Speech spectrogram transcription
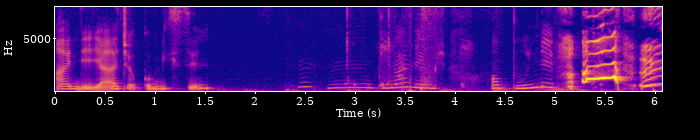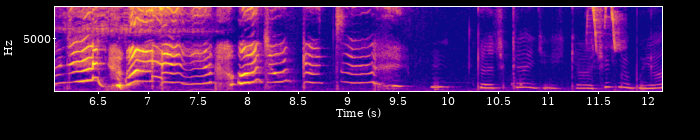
Anne ya çok komiksin. Bunlar neymiş? Aa bu ne? Aa örümcek! Ay çok kötü. Gerçekten gerçek mi bu ya?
